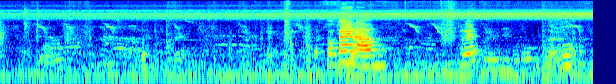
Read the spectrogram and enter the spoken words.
Paperam. Eh? Ano mo?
